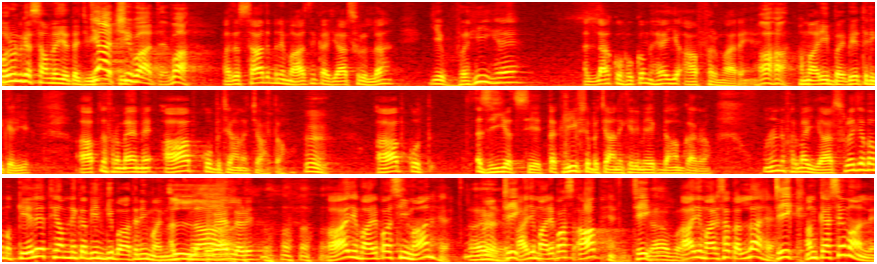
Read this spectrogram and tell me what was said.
اور ان کے سامنے یہ تجویز کیا اچھی بات ہے واہ۔ حضرت سعد بن معاذ نے کہا یا رسول اللہ یہ وہی ہے اللہ کو حکم ہے یہ آپ فرما رہے ہیں۔ ہماری بہتری کے لیے۔ آپ نے فرمایا میں آپ کو بچانا چاہتا ہوں۔ آپ کو اذیت سے تکلیف سے بچانے کے لیے میں اقدام کر رہا ہوں۔ انہوں نے فرمایا یا رسول اللہ جب ہم اکیلے تھے ہم نے کبھی ان کی بات نہیں مانی۔ اللہ۔ بغیر لڑے۔ آج ہمارے پاس ایمان ہے۔ ٹھیک۔ آج ہمارے پاس آپ ہیں۔ ٹھیک۔ آج ہمارے ساتھ اللہ ہے۔ ٹھیک۔ ہم کیسے مان لیں؟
